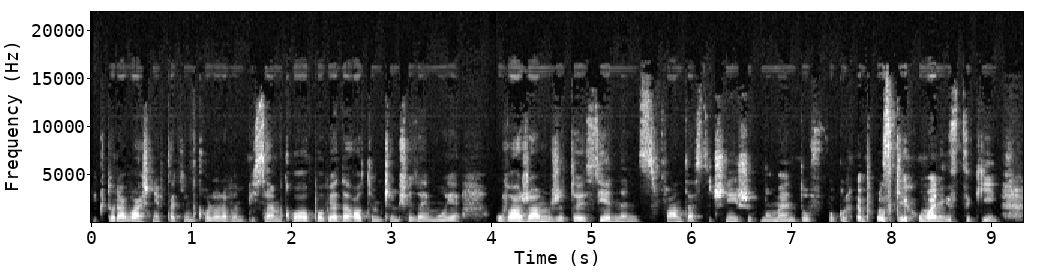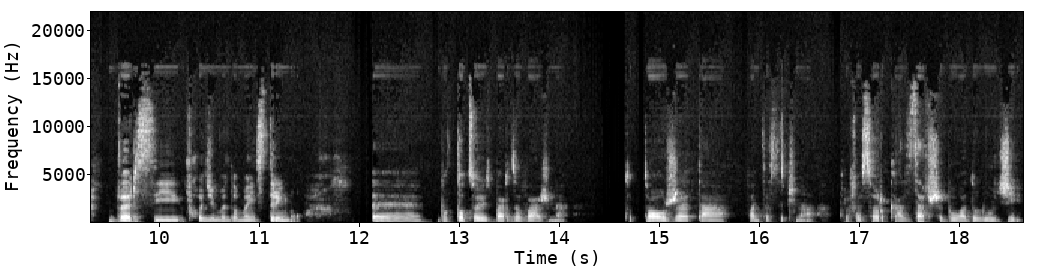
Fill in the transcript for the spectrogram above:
i która właśnie w takim kolorowym pisemku opowiada o tym, czym się zajmuje. Uważam, że to jest jeden z fantastyczniejszych momentów w ogóle polskiej humanistyki w wersji wchodzimy do mainstreamu. E, bo to, co jest bardzo ważne, to to, że ta fantastyczna profesorka zawsze była do ludzi,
